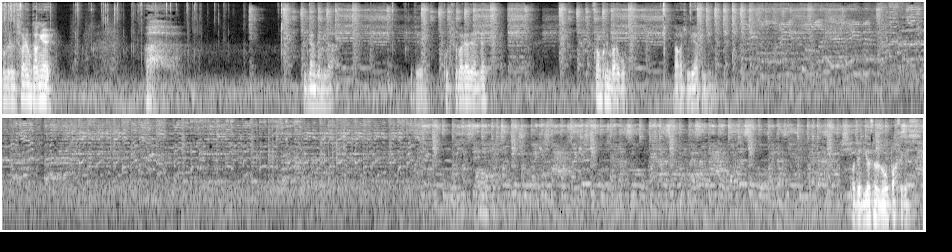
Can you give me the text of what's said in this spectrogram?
오늘은 촬영 당일 아... 긴장됩니다. 이제 곧 출발해야 되는데 선크림 바르고 나갈 준비해야겠네요 어제 리허설 너무 빡세게 했어.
